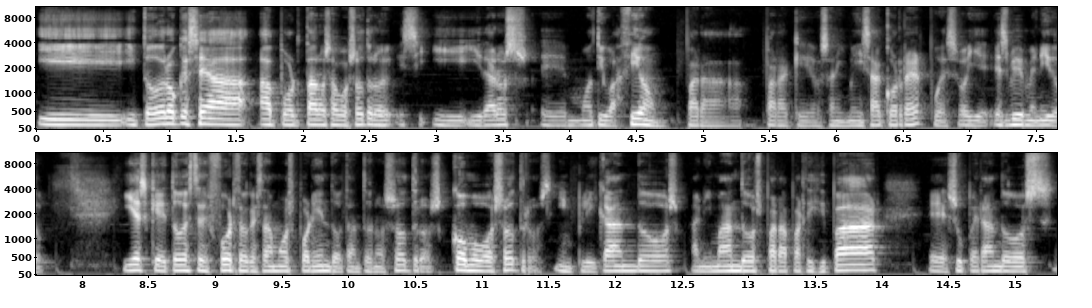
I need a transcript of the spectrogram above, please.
y, todo lo que sea aportaros a vosotros y, daros eh, motivación para, para, que os animéis a correr, pues oye, es bienvenido. Y es que todo este esfuerzo que estamos poniendo, tanto nosotros como vosotros, implicándoos, animándoos para participar, eh, superándoos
